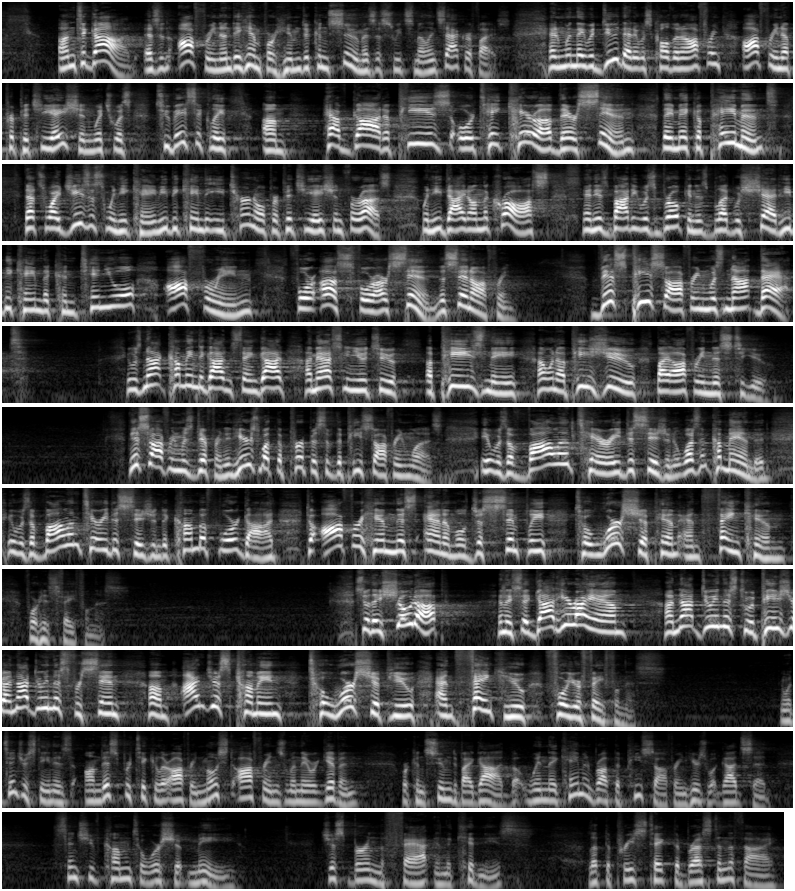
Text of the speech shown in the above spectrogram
unto God as an offering unto Him for Him to consume as a sweet smelling sacrifice. And when they would do that, it was called an offering, offering of propitiation, which was to basically um, have God appease or take care of their sin. They make a payment. That's why Jesus, when he came, he became the eternal propitiation for us. When he died on the cross and his body was broken, his blood was shed, he became the continual offering for us for our sin, the sin offering. This peace offering was not that. It was not coming to God and saying, God, I'm asking you to appease me. I want to appease you by offering this to you. This offering was different. And here's what the purpose of the peace offering was it was a voluntary decision. It wasn't commanded, it was a voluntary decision to come before God to offer Him this animal just simply to worship Him and thank Him for His faithfulness. So they showed up and they said, God, here I am. I'm not doing this to appease you. I'm not doing this for sin. Um, I'm just coming to worship you and thank you for your faithfulness. And what's interesting is on this particular offering, most offerings, when they were given, were consumed by God. But when they came and brought the peace offering, here's what God said Since you've come to worship me, just burn the fat and the kidneys. Let the priest take the breast and the thigh,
